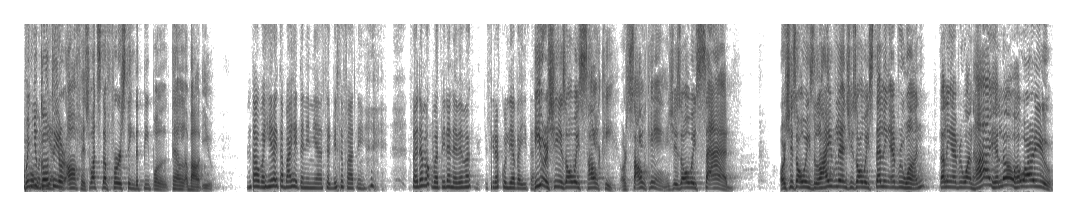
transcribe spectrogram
When you go to your office, what's the first thing that people tell about you? Então, bahira ita bahay ita niya serviço fatin. Sada mak batida nebe mak sira kuliah baita. He or she is always sulky or sulking. She's always sad. Or she's always lively and she's always telling everyone, telling everyone, hi, hello, how are you?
